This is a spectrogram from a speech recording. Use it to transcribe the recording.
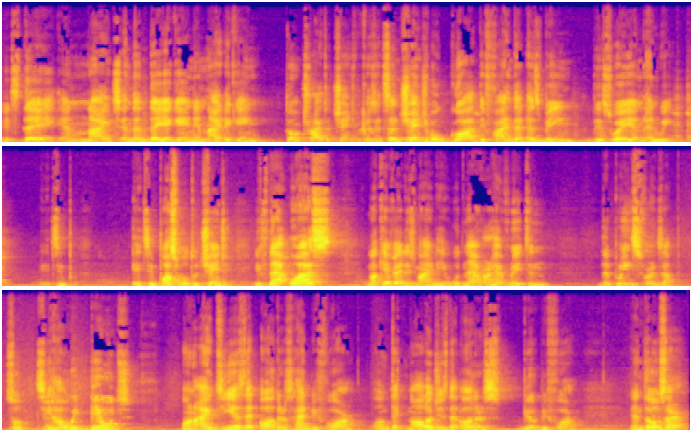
it's day and night and then day again and night again. Don't try to change because it's unchangeable. God defined that as being this way, and, and we it's imp- it's impossible to change it. If that was Machiavelli's mind, he would never have written The Prince, for example. So see how we build on ideas that others had before, on technologies that others built before, and those are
